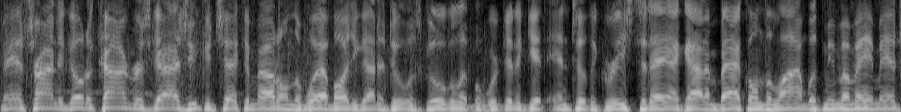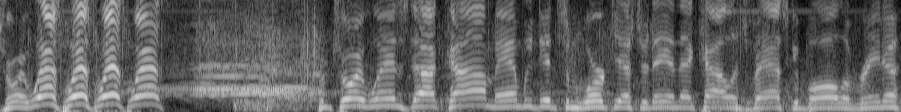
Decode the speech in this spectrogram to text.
Man, trying to go to Congress, guys. You can check him out on the web. All you got to do is Google it. But we're going to get into the grease today. I got him back on the line with me, my main man, Troy West, West, West, West. From TroyWins.com, man. We did some work yesterday in that college basketball arena.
